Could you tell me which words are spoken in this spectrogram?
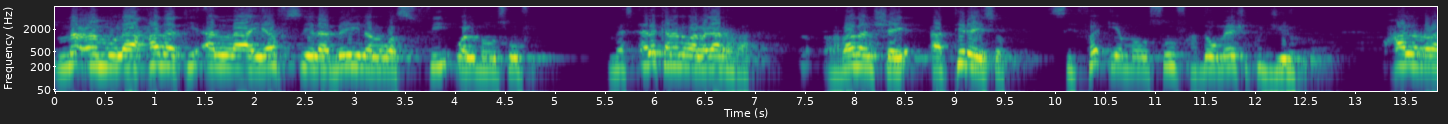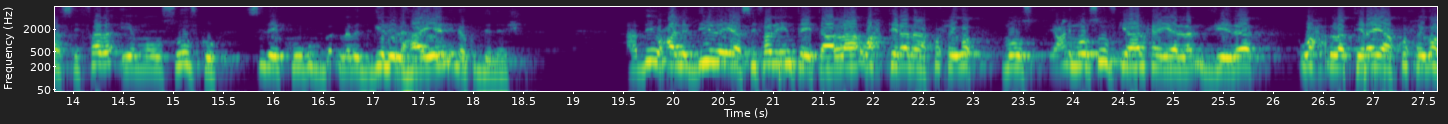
maca mulaaxadati anlaa yafsila bayna alwasfi waalmawsuufi mas'alo kalena waa lagaa rabaa labadan shay aad tirayso sifo iyo mawsuuf hadduu meesha ku jiro waxaa la rabaa sifada iyo mawsuufku siday kuugu nabadgeli lahaayeen inaad ku dadaashid haddii waxaa la diidayaa sifadii intay taallaa wax tiranaa ku xigo yacni mawsuufkii halkan yaallaan u jeedaa wax la tirayaa ku xigo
